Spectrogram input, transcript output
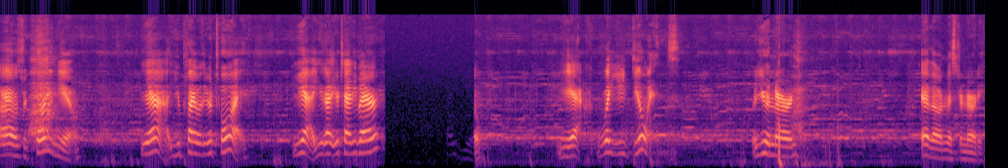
Oh, I was recording you. Yeah, you play with your toy. Yeah, you got your teddy bear? Yeah, what are you doing? Are you a nerd? Hello, Mr. Nerdy.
